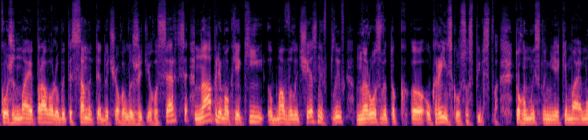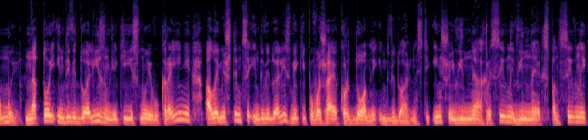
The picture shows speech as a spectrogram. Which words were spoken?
кожен має право робити саме те, до чого лежить його серце. Напрямок, який мав величезний вплив на розвиток е, українського суспільства, того мислення, яке маємо ми, на той індивідуалізм, який існує в Україні, але між тим це індивідуалізм, який поважає кордони індивідуальності іншої. Він не агресивний, він не експансивний,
